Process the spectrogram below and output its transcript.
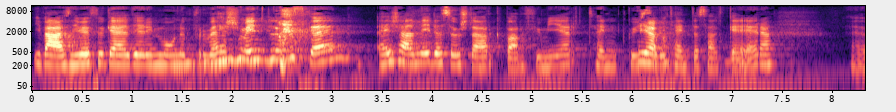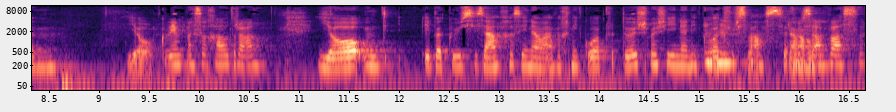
Ich weiß nicht, wie viel Geld ihr im Monat für Wäschmittel ausgebt. Er ist halt nicht so stark parfümiert. Gewisse ja. Leute haben das halt gerne. Ähm, ja. Gewöhnt man sich auch dran. Ja, und eben gewisse Sachen sind auch einfach nicht gut für die Waschmaschine, nicht gut mhm. fürs Wasser. Fürs Abwasser.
